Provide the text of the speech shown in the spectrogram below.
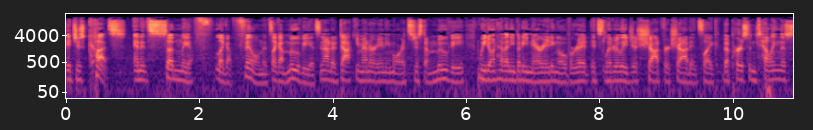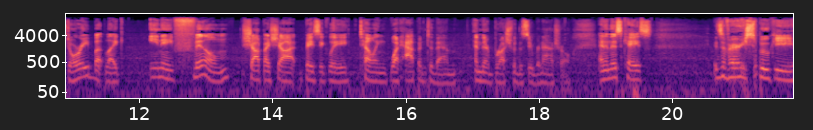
it just cuts and it's suddenly a like a film. It's like a movie. It's not a documentary anymore. It's just a movie. We don't have anybody narrating over it. It's literally just shot for shot. It's like the person telling the story, but like in a film, shot by shot, basically telling what happened to them and their brush with the supernatural. And in this case, it's a very spooky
